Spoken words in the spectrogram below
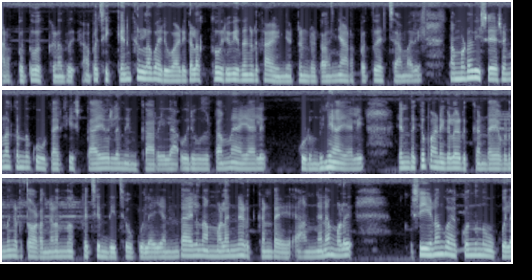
അടപ്പത്ത് വെക്കുന്നത് അപ്പോൾ ചിക്കനക്കുള്ള പരിപാടികളൊക്കെ ഒരുവിധം ഇങ്ങോട്ട് കഴിഞ്ഞിട്ടുണ്ട് കേട്ടോ ഇനി അടപ്പത്ത് വെച്ചാൽ മതി. നമ്മുടെ വിശേഷങ്ങളൊക്കെ ഒന്ന് കൂട്ടുകാർക്ക് ഇഷ്ടമായോ ഇല്ലെന്ന് എനിക്കറിയില്ല ഒരു വീട്ടമ്മ ആയാൽ കുടുംബിനെ ആയാൽ എന്തൊക്കെ പണികൾ എടുക്കണ്ടേ? എവിടെ നിന്ന് ഇങ്ങോട്ട് തുടങ്ങണം എന്നൊക്കെ ചിന്തിച്ച് നോക്കൂല? എന്തായാലും നമ്മൾ തന്നെ എടുക്കണ്ടേ? അങ്ങനെ നമ്മൾ ക്ഷീണം കുഴക്കൊന്നും നോക്കൂല.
